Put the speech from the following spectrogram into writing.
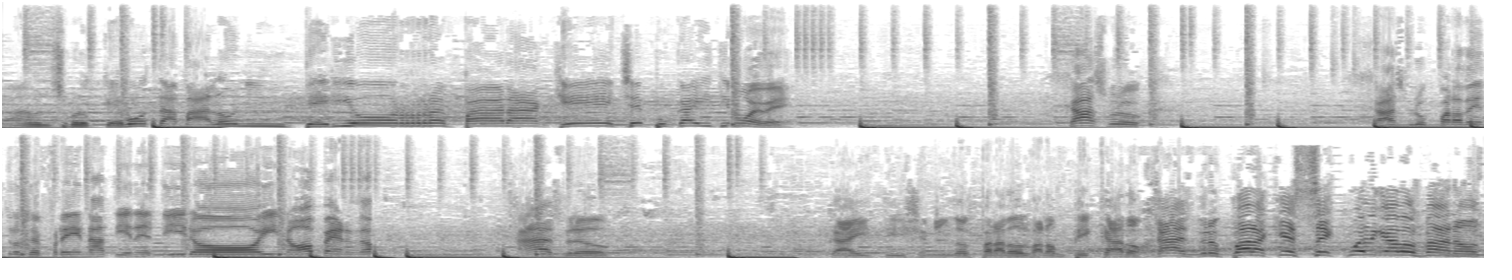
Hansbrook que bota balón interior para que Chepukaiti 9. Hasbrook. Hasbrook para adentro se frena, tiene tiro y no, perdón. Hasbrook. Kaitis en el 2 para 2, balón picado. Hasbrook para que se cuelgue a dos manos.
